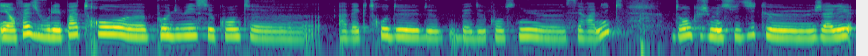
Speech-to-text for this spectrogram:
Et en fait, je voulais pas trop polluer ce compte avec trop de, de, bah, de contenu céramique. Donc je me suis dit que j'allais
